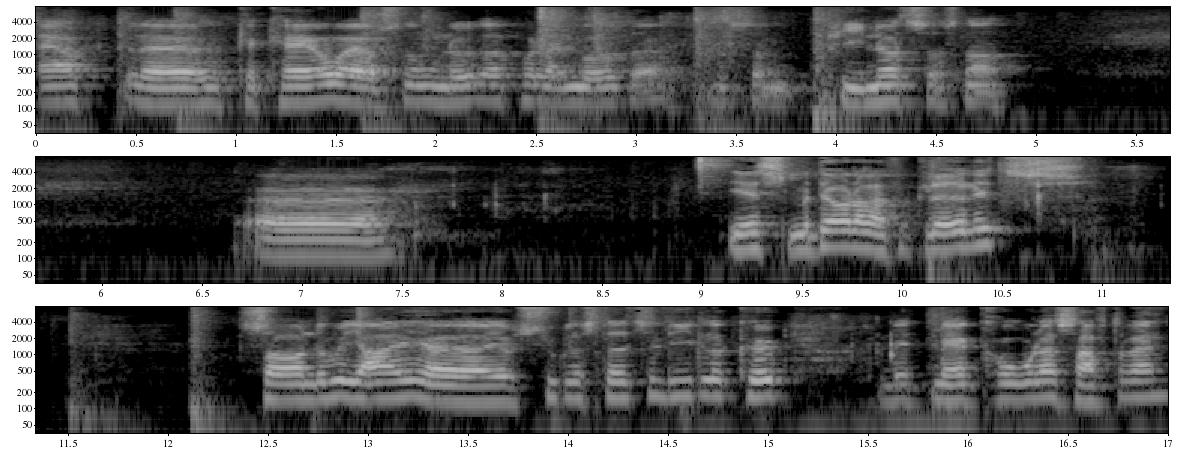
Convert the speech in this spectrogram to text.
er, øh, kakao er jo sådan nogle nødder på en eller anden måde, der, ligesom peanuts og sådan noget. Øh, yes, men det var da i hvert fald glædeligt. Så nu vil jeg, øh, jeg vil cykle afsted til Lidl og købe lidt mere cola og saftevand.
